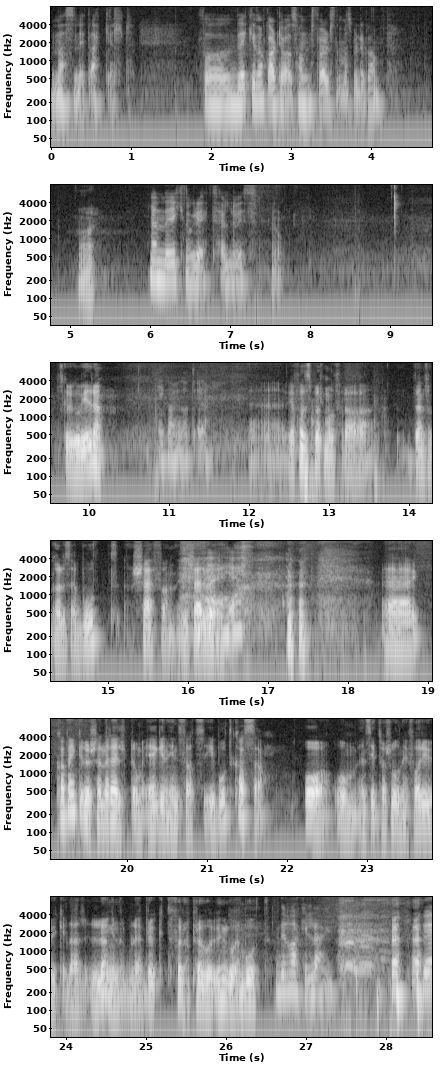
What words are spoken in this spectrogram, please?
nesten litt ekkelt. Så det er ikke noe artig å ha sånn følelse når man spiller kamp. Nei. Men det gikk nå greit, heldigvis. Skal vi gå videre? Det kan vi godt gjøre. Eh, vi har fått et spørsmål fra den som kaller seg botsjefen i Skjervøy. Ja. Eh, hva tenker du generelt om egen innsats i botkassa, og om en situasjon i forrige uke der løgn ble brukt for å prøve å unngå en bot? Det var ikke løgn. Det,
